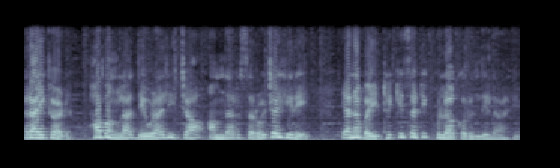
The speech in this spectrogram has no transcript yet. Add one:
रायगड हा बंगला देवळालीच्या आमदार सरोजा हिरे यांना बैठकीसाठी खुला करून दिला आहे.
